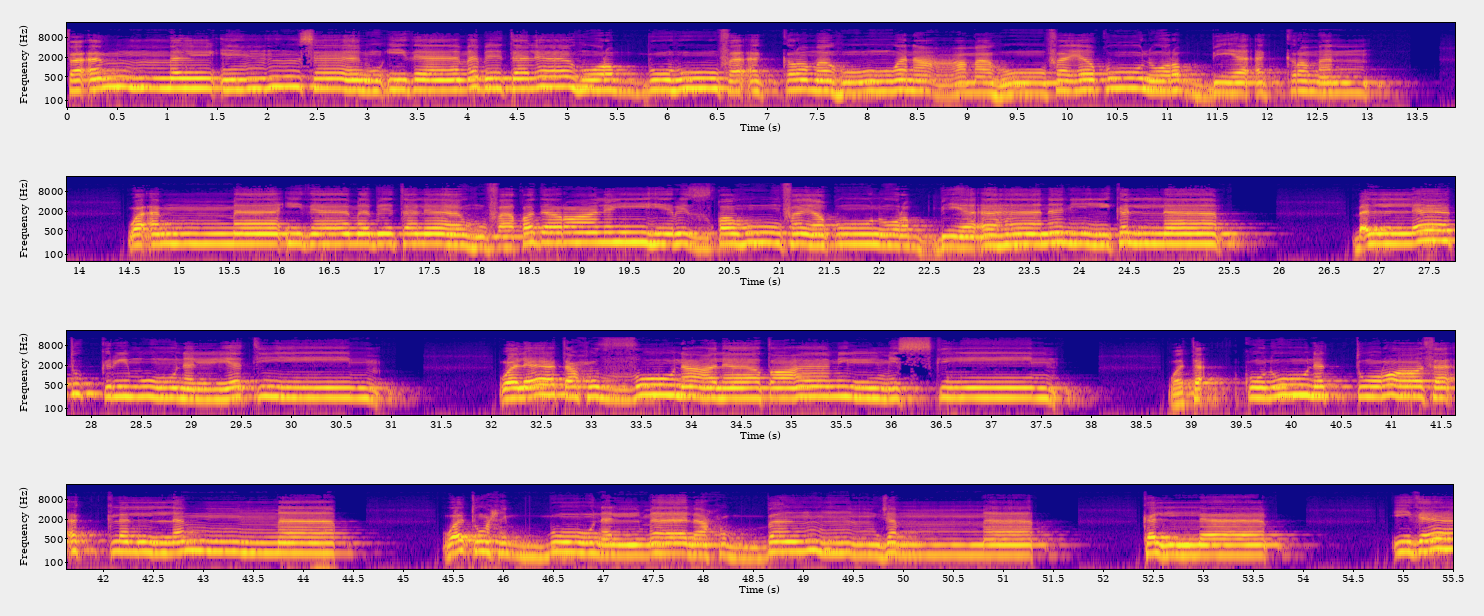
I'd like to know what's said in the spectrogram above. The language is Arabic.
فأما الإنسان إذا ما ابتلاه ربه فأكرمه ونعمه فيقول ربي أكرمن وأما إذا ما ابتلاه فقدر عليه رزقه فيقول ربي أهانني كلا بل لا تكرمون اليتيم ولا تحضون على طعام المسكين وتأكلون التراث أكلا لما وتحبون المال حبا جما كلا إذا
